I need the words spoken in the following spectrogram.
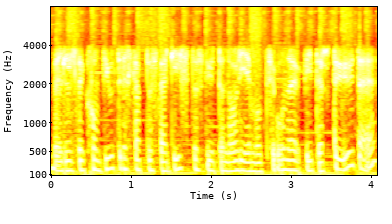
Weil der Computer, ich glaube, das vergisst, das würde dann alle Emotionen wieder töten.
